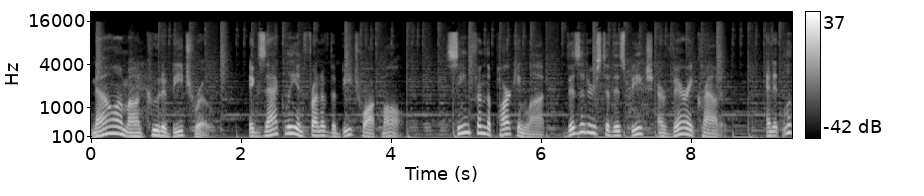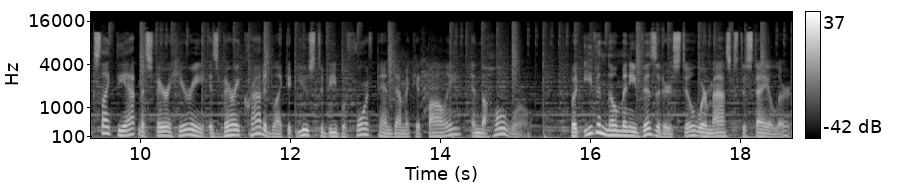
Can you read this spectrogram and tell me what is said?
Now I'm on Kuta Beach Road, exactly in front of the Beachwalk Mall. Seen from the parking lot, visitors to this beach are very crowded. And it looks like the atmosphere here is very crowded like it used to be before the pandemic at Bali and the whole world. But even though many visitors still wear masks to stay alert.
